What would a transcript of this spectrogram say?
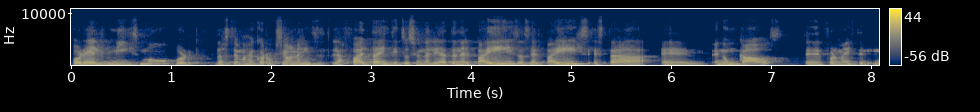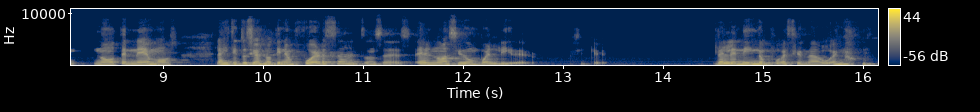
por él mismo, por los temas de corrupción, la, falta de institucionalidad en el país, o sea, el país está en, un caos, en forma no tenemos, las instituciones no tienen fuerza, entonces él no ha sido un buen líder. Así que de Lenin no puedo decir nada bueno.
